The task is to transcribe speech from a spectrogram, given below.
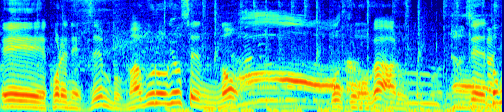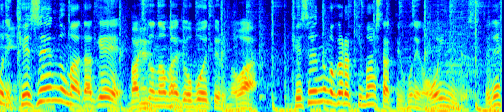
えー、これね全部マグロ漁船の母港があるところです。で特に気仙沼だけ町の名前で覚えてるのは気仙沼から来ましたっていう船が多いんですってね。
